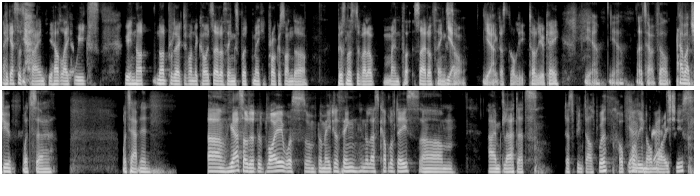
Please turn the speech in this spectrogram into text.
I guess it's Yeah. fine. You have like weeks you're not not productive on the code side of things, but making progress on the business development side of things. Yeah. So I yeah think that's totally totally okay. yeah yeah that's how it felt how about you what's uh what's happening Um, yeah, so the deploy was um, the major thing in the last couple of days. Um, I'm glad that's that's been dealt with. Hopefully, no more issues.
